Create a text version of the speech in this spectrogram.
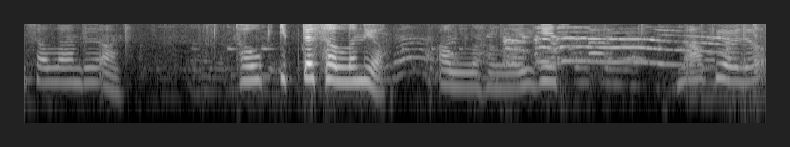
sallandığı an. Tavuk ipte sallanıyor. Allah Allah ilginç. Ne yapıyor öyle o?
